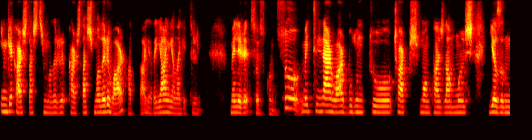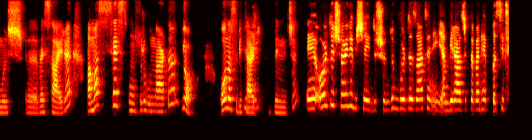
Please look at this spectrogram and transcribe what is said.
imge karşılaştırmaları karşılaşmaları var hatta ya da yan yana getirilmeleri söz konusu. Metinler var, buluntu, çarpış, montajlanmış, yazılmış e, vesaire. Ama ses unsuru bunlarda yok. O nasıl bir tercih senin için? Ee, orada şöyle bir şey düşündüm. Burada zaten yani birazcık da ben hep basit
